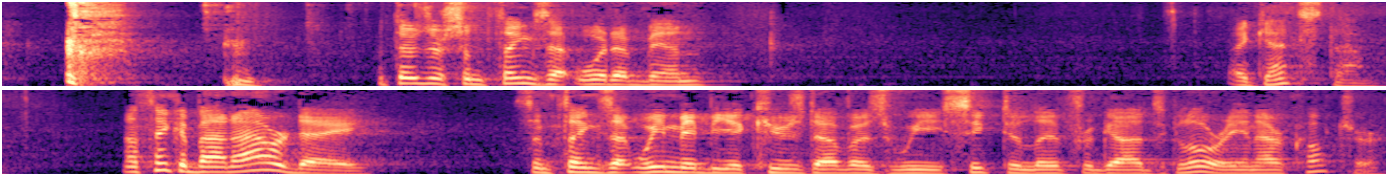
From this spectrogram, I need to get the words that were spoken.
but those are some things that would have been against them. Now, think about our day. Some things that we may be accused of as we seek to live for God's glory in our culture.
